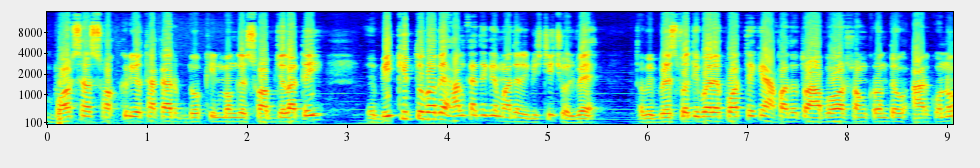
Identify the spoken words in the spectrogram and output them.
বর্ষা সক্রিয় থাকার দক্ষিণবঙ্গের সব জেলাতেই বিক্ষিপ্তভাবে হালকা থেকে মাঝারি বৃষ্টি চলবে। তবে বৃহস্পতিবারের পর থেকে আপাতত আবহাওয়া সংক্রান্ত আর কোনো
